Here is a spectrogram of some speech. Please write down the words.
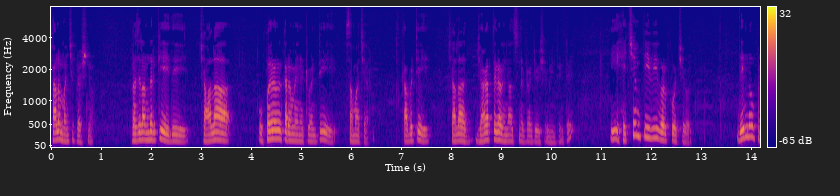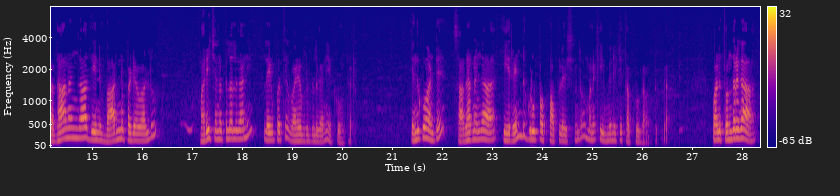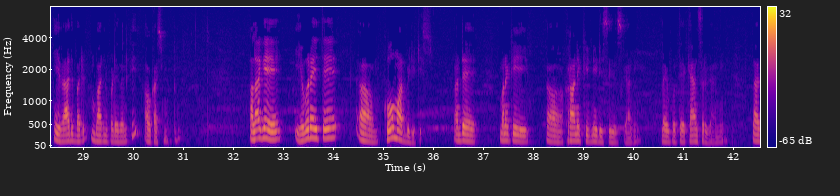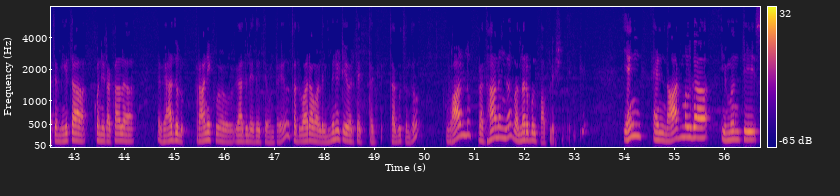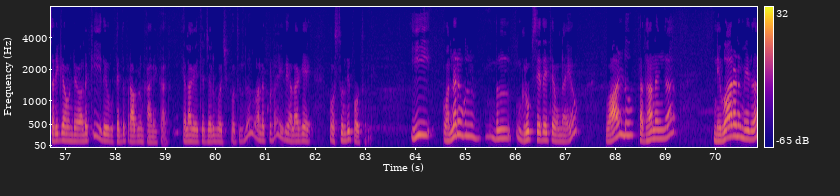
చాలా మంచి ప్రశ్న. ప్రజలందరికీ ఇది చాలా ఉపయోగకరమైనటువంటి సమాచారం. కాబట్టి చాలా జాగ్రత్తగా వినాల్సినటువంటి విషయం ఏంటంటే ఈ హెచ్ఎంపీవి వరకు వచ్చే వరకు దీనిలో ప్రధానంగా దీన్ని బారిన పడేవాళ్ళు మరీ చిన్నపిల్లలు కానీ లేకపోతే వయోవృద్ధులు కానీ ఎక్కువ ఉంటారు. ఎందుకు అంటే సాధారణంగా ఈ రెండు గ్రూప్ ఆఫ్ పాపులేషన్లో మనకి ఇమ్యూనిటీ తక్కువగా ఉంటుంది కాబట్టి. వాళ్ళు తొందరగా ఈ వ్యాధి బారి బారిన పడేదానికి అవకాశం ఉంటుంది. అలాగే ఎవరైతే కోమార్బిడిటీస్ అంటే మనకి క్రానిక్ కిడ్నీ డిసీజెస్ కానీ లేకపోతే క్యాన్సర్ కానీ లేకపోతే మిగతా కొన్ని రకాల వ్యాధులు క్రానిక్ వ్యాధులు ఏదైతే ఉంటాయో తద్వారా వాళ్ళ ఇమ్యూనిటీ ఎవరికైతే తగ్గి తగ్గుతుందో వాళ్ళు ప్రధానంగా వల్నరబుల్ పాపులేషన్ దీనికి. యంగ్ అండ్ నార్మల్గా ఇమ్యూనిటీ సరిగ్గా ఉండే వాళ్ళకి ఇది ఒక పెద్ద ప్రాబ్లం కానే కాదు. ఎలాగైతే జలుబు వచ్చిపోతుందో వాళ్ళకు కూడా ఇది అలాగే వస్తుంది పోతుంది. ఈ వల్నరబుల్ గ్రూప్స్ ఏదైతే ఉన్నాయో వాళ్ళు ప్రధానంగా నివారణ మీద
